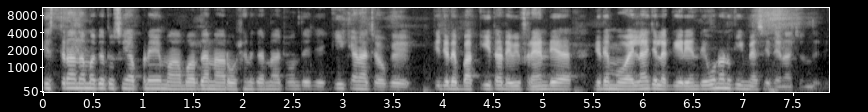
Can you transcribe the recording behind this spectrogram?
ਕਿਸ ਤਰ੍ਹਾਂ ਦਾ ਮਤਲਬ ਤੁਸੀਂ ਆਪਣੇ ਮਾਪੇ ਦਾ ਨਾਮ ਰੋਸ਼ਨ ਕਰਨਾ ਚਾਹੁੰਦੇ ਜੀ? ਕੀ ਕਹਿਣਾ ਚਾਹੋਗੇ ਕਿ ਜਿਹੜੇ ਬਾਕੀ ਤੁਹਾਡੇ ਵੀ ਫਰੈਂਡ ਆ ਜਿਹੜੇ ਮੋਬਾਈਲਾਂ 'ਚ ਲੱਗੇ ਰਹਿੰਦੇ ਉਹਨਾਂ ਨੂੰ ਕੀ ਮੈਸੇਜ ਦੇਣਾ ਚਾਹੁੰਦੇ ਜੀ?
